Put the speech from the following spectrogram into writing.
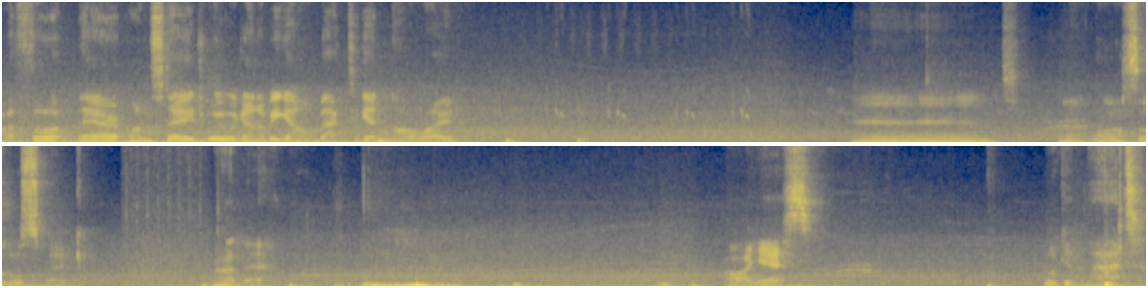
I thought there at one stage we were going to be going back to get another load. And that last little speck. Right there. Oh, yes. Look at that.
